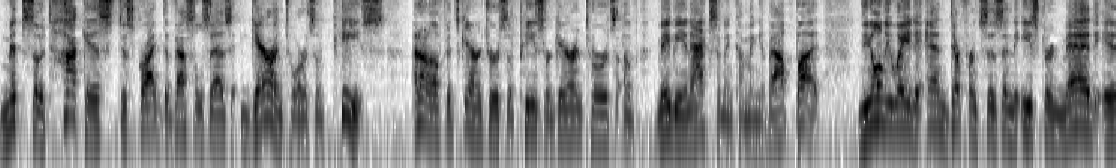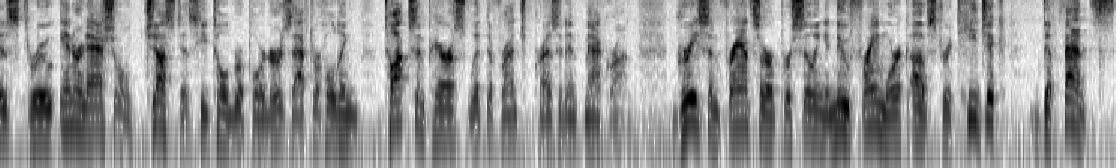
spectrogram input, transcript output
Mitsotakis described the vessels as guarantors of peace. I don't know if it's guarantors of peace or guarantors of maybe an accident coming about, but the only way to end differences in the Eastern Med is through international justice, he told reporters after holding talks in Paris with the French President Macron. Greece and France are pursuing a new framework of strategic defense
